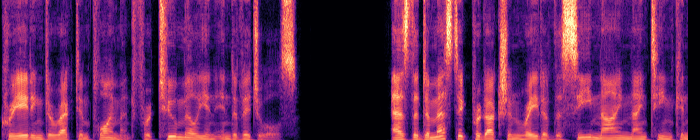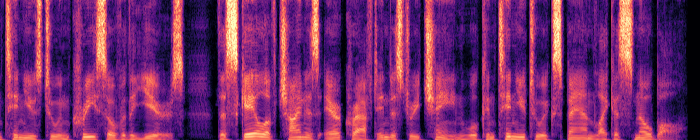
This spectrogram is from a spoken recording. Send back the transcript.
creating direct employment for 2 million individuals. As the domestic production rate of the C919 continues to increase over the years, the scale of China's aircraft industry chain will continue to expand like a snowball.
